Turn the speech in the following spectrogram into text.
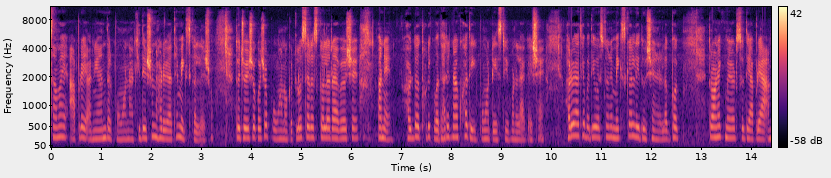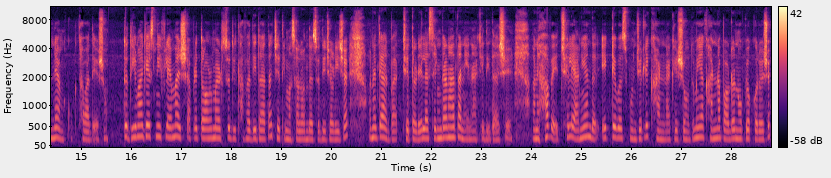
સમયે આપણે આની અંદર પૌવા નાખી દઈશું અને હળવે હાથે મિક્સ કરી લેશું તો જોઈ શકો છો, પૌવાનો કેટલો સરસ કલર આવ્યો છે અને હળદર થોડીક વધારે નાખવાથી પૌવા ટેસ્ટી પણ લાગે છે. હળવે હાથે બધી વસ્તુને મિક્સ કરી લીધું છે ને લગભગ ત્રણેક મિનિટ સુધી આપણે આમને આમ કૂક થવા દેશું. તો ધીમા ગેસની ફ્લેમ જ આપણે ત્રણ મિનિટ સુધી થવા દીધા હતા, જેથી મસાલો અંદર સુધી ચડી જાય. અને ત્યારબાદ જે તળેલા શેંગદાણા હતા ને એ નાખી દીધા છે. અને હવે છેલ્લે આની અંદર એક ટેબલ સ્પૂન જેટલી ખાંડ નાખીશું. તમે અહીંયા ખાંડના પાવડરનો ઉપયોગ કર્યો છે.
